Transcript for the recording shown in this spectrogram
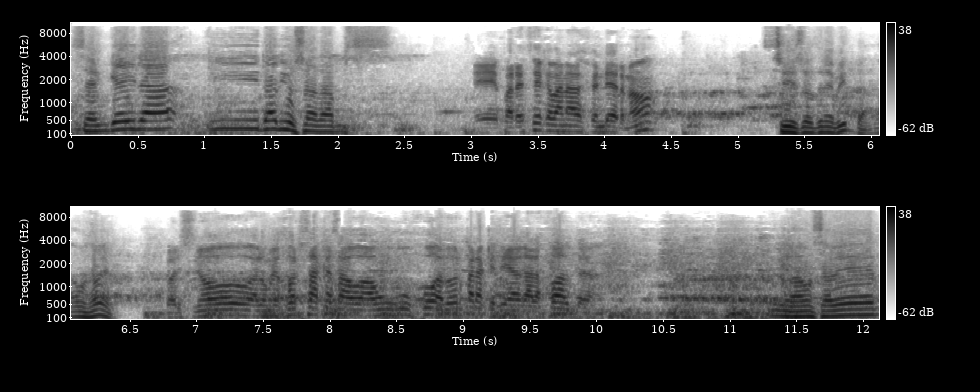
Sengeila y Darius Adams. Eh, parece que van a defender, ¿no? Sí, eso tiene pinta. Vamos a ver. Porque si no, a lo mejor sacas a, un jugador para que te haga la falta. Vamos a ver.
